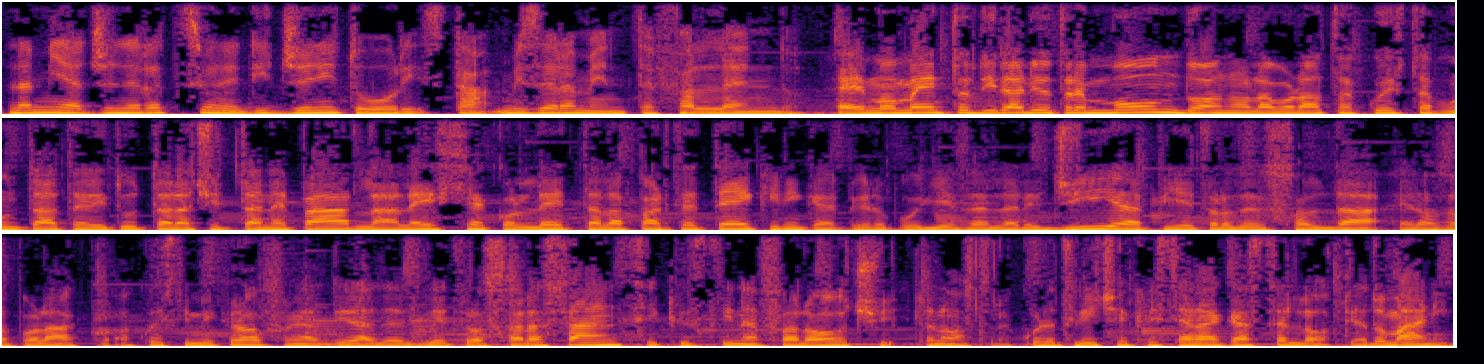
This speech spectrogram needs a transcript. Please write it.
La mia generazione di genitori sta miseramente fallendo. È il momento di Radio Tremondo, hanno lavorato a questa puntata di Tutta la città ne parla, Alessia Colletta alla parte tecnica, Piero Pugliese alla regia, Pietro del Soldà e Rosa Polacco a questi microfoni, microfoni, al di là del Svetro Sarasanzi, Cristina Faloci, la nostra curatrice Cristiana Castellotti. A domani.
